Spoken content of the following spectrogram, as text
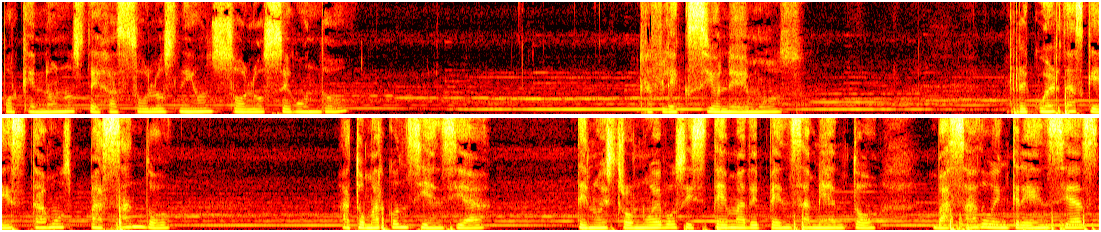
porque no nos dejas solos ni un solo segundo. Reflexionemos recuerdas que estamos pasando a tomar conciencia de nuestro nuevo sistema de pensamiento basado en creencias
